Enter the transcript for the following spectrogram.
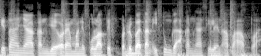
kita hanya akan menjadi orang yang manipulatif perdebatan itu nggak akan ngasilin apa-apa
